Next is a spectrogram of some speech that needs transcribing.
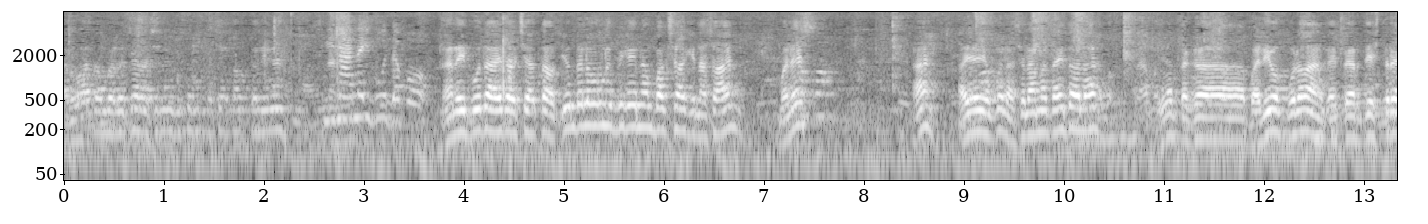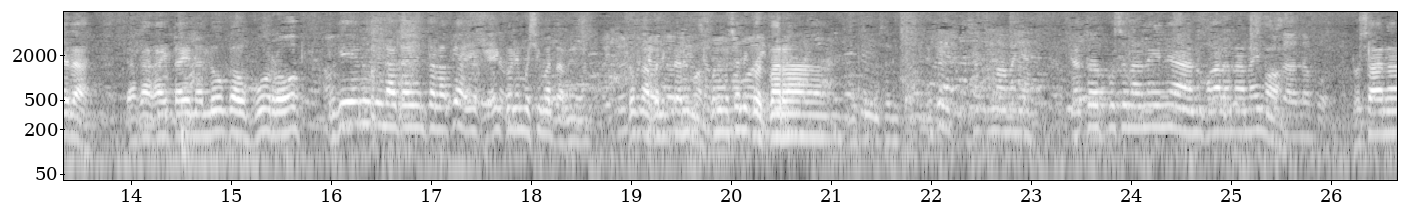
Arwatang Balansara, sino yung gusto mong pa-shout out kanina? Nanay Buda po. Nanay po tayo daw, shout out. Yung dalawang nagbigay ng bag sa akin, nasaan? Malis? Ha? Ay, ayun pala. Salamat tayo tol ha. Yan, taga Baliwag Bulacan, kay Perde Estrella. Kakakain tayo ng lugaw, buro. Hindi yan yung nilagay yung talapia. Ay, ay, kunin mo si madam. Yun? Ito ka, balik tayo mo. Kunin mo sa likod para... Ito yung sa likod. Shout out po sa nanay niya. Anong pangalan nanay mo? Rosana po. Rosana?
